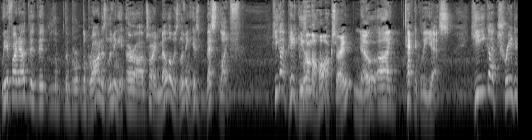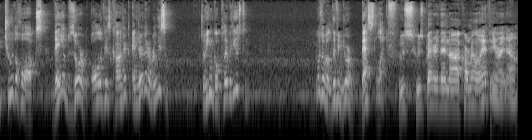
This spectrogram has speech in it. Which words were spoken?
We didn't find out that, that Le, Le, LeBron is living, or uh, I'm sorry, Melo is living his best life. He got paid. He's on the Hawks, right? No, uh, technically yes. He got traded to the Hawks. They absorbed all of his contract, and they're going to release him, so he can go play with Houston. You want to talk about living your best life? Who's who's better than uh, Carmelo Anthony right now?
